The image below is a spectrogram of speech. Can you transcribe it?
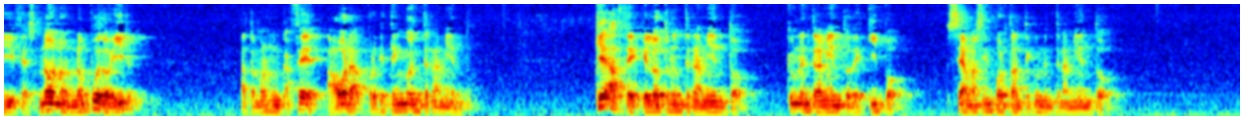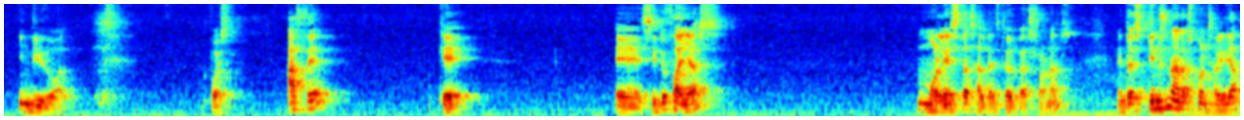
y dices, no, no, no puedo ir a tomar un café ahora porque tengo entrenamiento. ¿Qué hace que el otro entrenamiento, que un entrenamiento de equipo, sea más importante que un entrenamiento individual? Pues hace que eh, si tú fallas, molestas al resto de personas. Entonces tienes una responsabilidad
